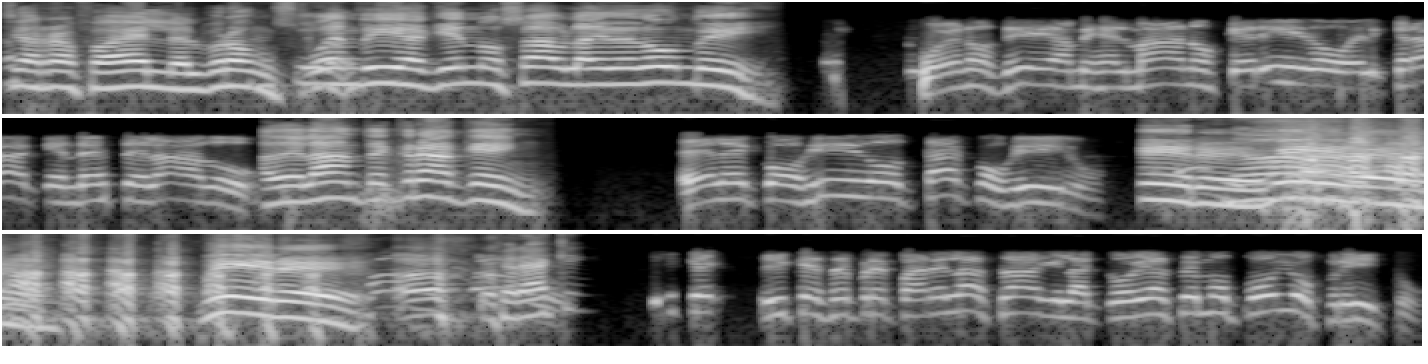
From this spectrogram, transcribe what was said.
Gracias, Rafael del Bronx. Buen día. ¿Quién nos habla y de dónde? Buenos días, mis hermanos queridos, el Kraken de este lado. Adelante, Kraken. El escogido está cogido. Mire, mire, mire. Kraken. Y que, y que se preparen las águilas, que hoy hacemos pollo frito.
